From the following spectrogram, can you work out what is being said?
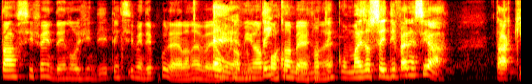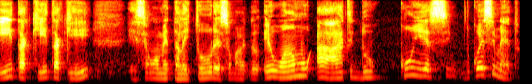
tá se vendendo hoje em dia e tem que se vender por ela, né, velho? é, o caminho é a porta como, aberta, não né? tem como. Mas eu sei diferenciar. Tá aqui, tá aqui, tá aqui. Esse é o momento da leitura, esse é o momento. do- Eu amo a arte do, conheci, do conhecimento.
